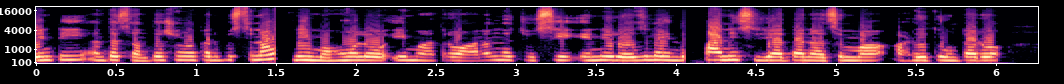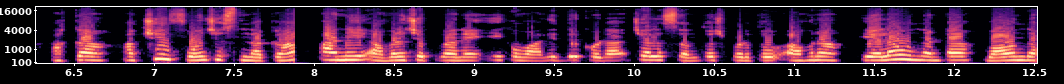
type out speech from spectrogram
ఏంటి? అంత సంతోషంగా కనిపిస్తున్నావు? నీ మొహంలో ఈ మాత్రం ఆనందం చూసి ఎన్ని రోజులైంది? అని సుజాత నరసింహ అడుగుతూ ఉంటారు. అక్క అక్షయ్ ఫోన్ చేస్తుంది అక్క అని అవన చెప్పగానే ఇక వాళ్ళిద్దరు కూడా చాలా సంతోషపడుతూ అవునా? ఎలా ఉందంట? బాగుందా?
